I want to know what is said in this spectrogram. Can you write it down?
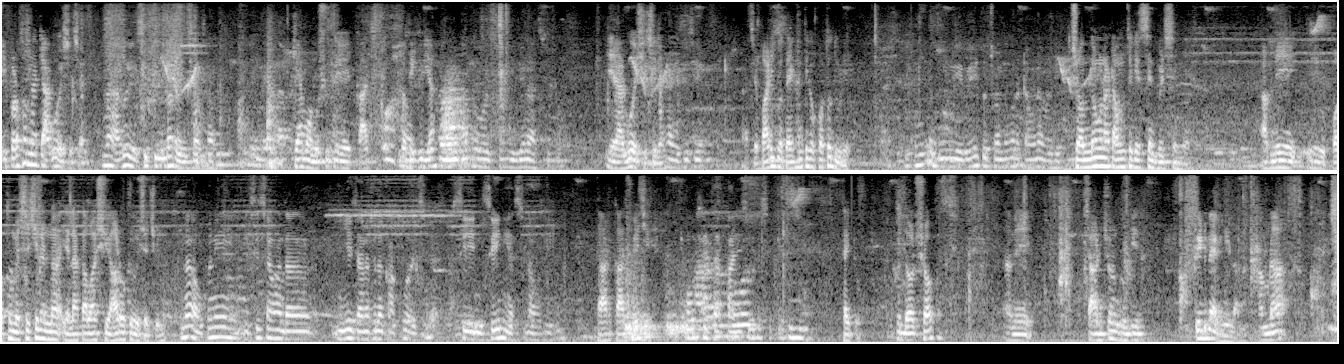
এই প্রথম নাকি আগেও এসেছেন না আগে এসি তিনবার হয়েছে কেমন ওষুধে কাজ প্রতিক্রিয়া? তো এর আগেও এসেছিলেন হ্যাঁ এসেছি। আচ্ছা বাড়ি কোথায়? এখান থেকে কত দূরে? চন্দ্রকোনা টাউনে থেকে এসেছেন বীরসিংহে আপনি প্রথম এসেছিলেন না এলাকাবাসী আরও কেউ এসেছিল? না ওখানে এসেছে আমার দাদা নিয়ে জানাশোনা কাকু আছে সেই সেই নিয়ে আসছিল আমাকে। তার কাজ হয়েছে? অবশ্যই তার কাজ তাই তো। তো। দর্শক আমি চারজন রোগীর ফিডব্যাক নিলাম। আমরা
